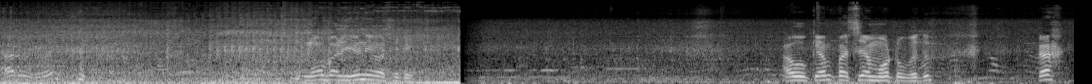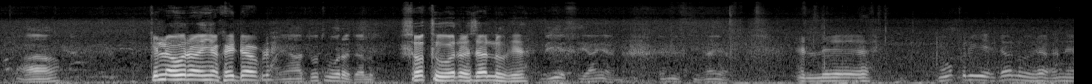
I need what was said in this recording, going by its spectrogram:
સારું નોબલ યુનિવર્સિટી. આવું કેમ્પસ છે મોટું બધું. કા? હા. કેટલા વર અહીંયા ખાઈટા આપણે? અહીંયા ચોથું વર્ષ ચાલુ. ચોથું વર્ષ ચાલુ છે. બીએસસી અહીંયા એમએસસી અહીંયા. એટલે નોકરી ચાલુ છે અને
